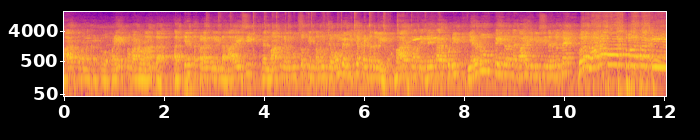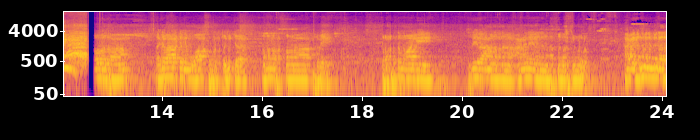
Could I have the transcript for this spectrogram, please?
ಭಾರತವನ್ನು ಕಟ್ಟುವ ಪ್ರಯತ್ನ ಮಾಡೋಣ ಅಂತ ಅತ್ಯಂತ ಕಳಕಳಿಯಿಂದ ಹಾರೈಸಿ ನನ್ನ ಮಾತುಗಳನ್ನು ಮುಗಿಸೋಕ್ಕಿಂತ ಮುಂಚೆ ಒಮ್ಮೆ ಉಚ್ಚ ಕಂಠದಲ್ಲಿ ಭಾರತ ಮಾತೆ ಜಯಕಾರ ಕೊಡಿ. ಎರಡೂ ಕೈಗಳನ್ನ ಗಾಳಿಗೆ ಬೀಸಿ ನನ್ನ ಜೊತೆ. ಹನುಮಸ್ಮರಣಾತ್ ಭವೆ ಪ್ರಪ್ರಥಮವಾಗಿ ಶ್ರೀರಾಮನನ್ನ ಆಂಜನೇಯನನ್ನ ಸ್ಮರಿಸಿಕೊಂಡು, ಹಾಗೆ ನಮ್ಮ ನಿಮ್ಮೆಲ್ಲರ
